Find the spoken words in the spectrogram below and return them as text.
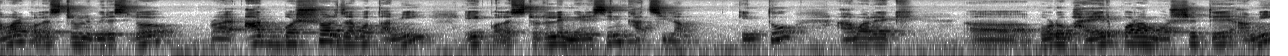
আমার কোলেস্টেরল বেড়েছিল প্রায় আট বছর যাবৎ আমি এই কোলেস্টেরলের মেডিসিন খাচ্ছিলাম। কিন্তু আমার এক বড় ভাইয়ের পরামর্শেতে আমি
